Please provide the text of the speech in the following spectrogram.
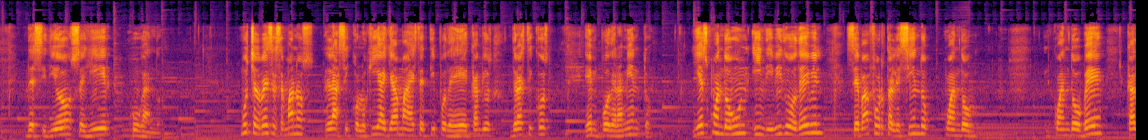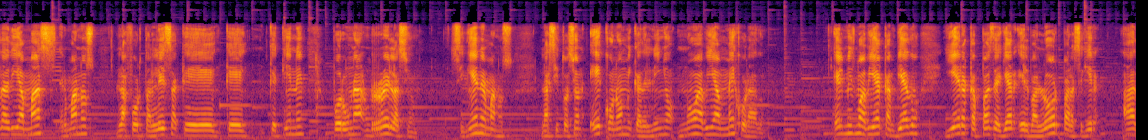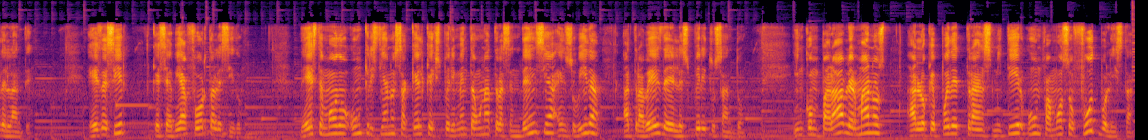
decidió seguir jugando. Muchas veces, hermanos, la psicología llama a este tipo de cambios drásticos empoderamiento. Y es cuando un individuo débil se va fortaleciendo cuando, cuando ve cada día más, hermanos, la fortaleza que, que, que tiene por una relación. Si bien, hermanos, la situación económica del niño no había mejorado, él mismo había cambiado y era capaz de hallar el valor para seguir adelante. Es decir, que se había fortalecido. De este modo, un cristiano es aquel que experimenta una trascendencia en su vida a través del Espíritu Santo. Incomparable, hermanos, a lo que puede transmitir un famoso futbolista.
